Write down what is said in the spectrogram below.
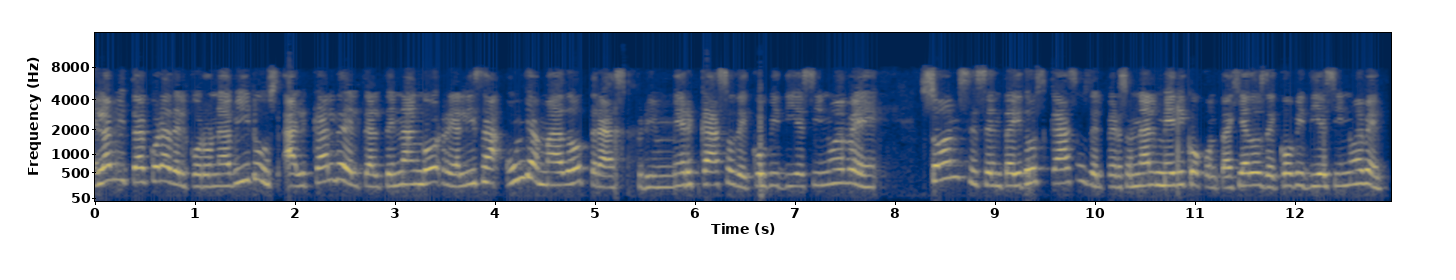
la bitácora del coronavirus, alcalde del Taltenango realiza un llamado tras primer caso de COVID-19. Son 62 casos del personal médico contagiados de COVID-19.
